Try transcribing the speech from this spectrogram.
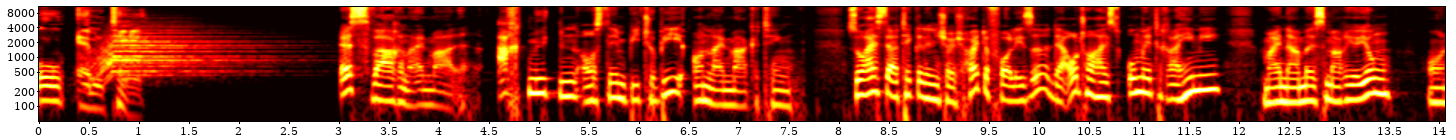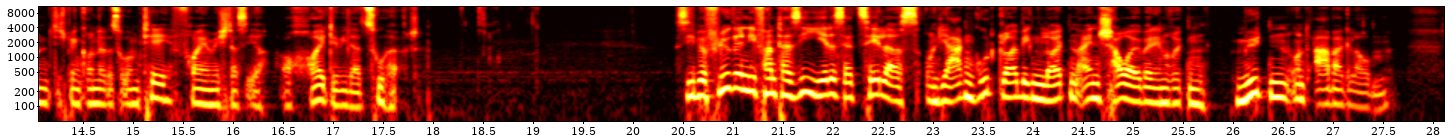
OMT. Es waren einmal acht Mythen aus dem B2B Online Marketing. So heißt der Artikel, den ich euch heute vorlese. Der Autor heißt Omid Rahimi. Mein Name ist Mario Jung und ich bin Gründer des OMT. Freue mich, dass ihr auch heute wieder zuhört. Sie beflügeln die Fantasie jedes Erzählers und jagen gutgläubigen Leuten einen Schauer über den Rücken. Mythen und Aberglauben.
